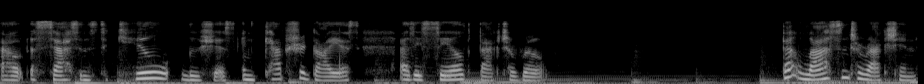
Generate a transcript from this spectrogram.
out assassins to kill Lucius and capture Gaius as they sailed back to Rome. That last interaction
